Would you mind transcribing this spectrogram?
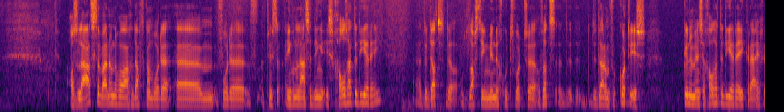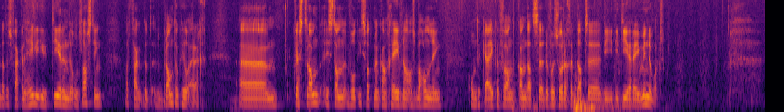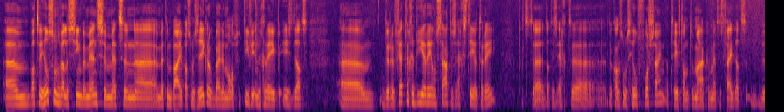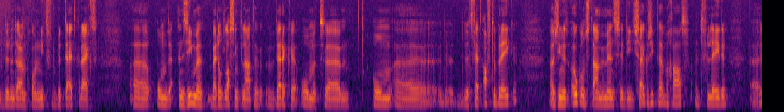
Als laatste, waar ook nog wel aan gedacht kan worden, um, voor de, tenminste een van de laatste dingen is galzoutdiarree. Uh, doordat de ontlasting minder goed wordt, of dat de, de, darm verkort is, kunnen mensen galzoutdiarree krijgen. Dat is vaak een hele irriterende ontlasting. Wat vaak, dat, het brandt ook heel erg. Uh, Questran is dan bijvoorbeeld iets wat men kan geven dan als behandeling om te kijken van kan dat uh, ervoor zorgen dat uh, die, die diarree minder wordt. Um, wat we heel soms wel eens zien bij mensen met een, uh, met een bypass, maar zeker ook bij de malabsorptieve ingrepen, is dat um, er een vettige diarree ontstaat, dus echt steatoree. Dat, uh, dat is echt, dat kan soms heel fors zijn. Dat heeft dan te maken met het feit dat de dunne darm gewoon niet voldoende tijd krijgt uh, om de enzymen bij de ontlasting te laten werken om het, om, de, het vet af te breken. We zien het ook ontstaan bij mensen die suikerziekte hebben gehad in het verleden.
